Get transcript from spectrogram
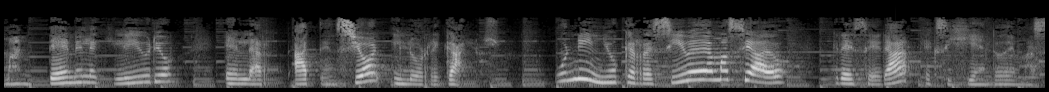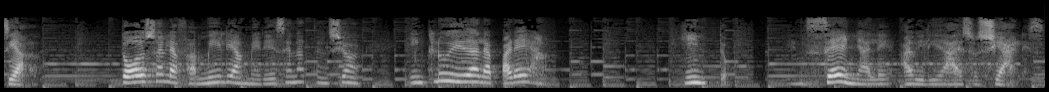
mantén el equilibrio en la atención y los regalos. Un niño que recibe demasiado crecerá exigiendo demasiado. Todos en la familia merecen atención, incluida la pareja. Quinto, enséñale habilidades sociales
